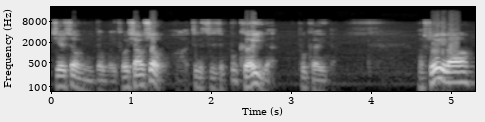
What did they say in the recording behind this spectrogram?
接受你的委托销售啊，这个是是不可以的，不可以的啊，所以喽。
